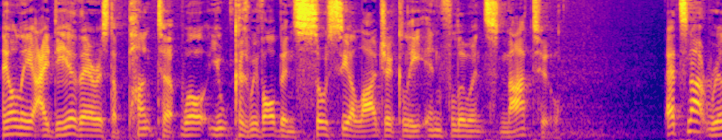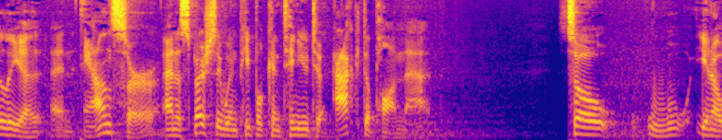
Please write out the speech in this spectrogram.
The only idea there is to punt to, well, because we've all been sociologically influenced not to. That's not really a, an answer, and especially when people continue to act upon that so, you know,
